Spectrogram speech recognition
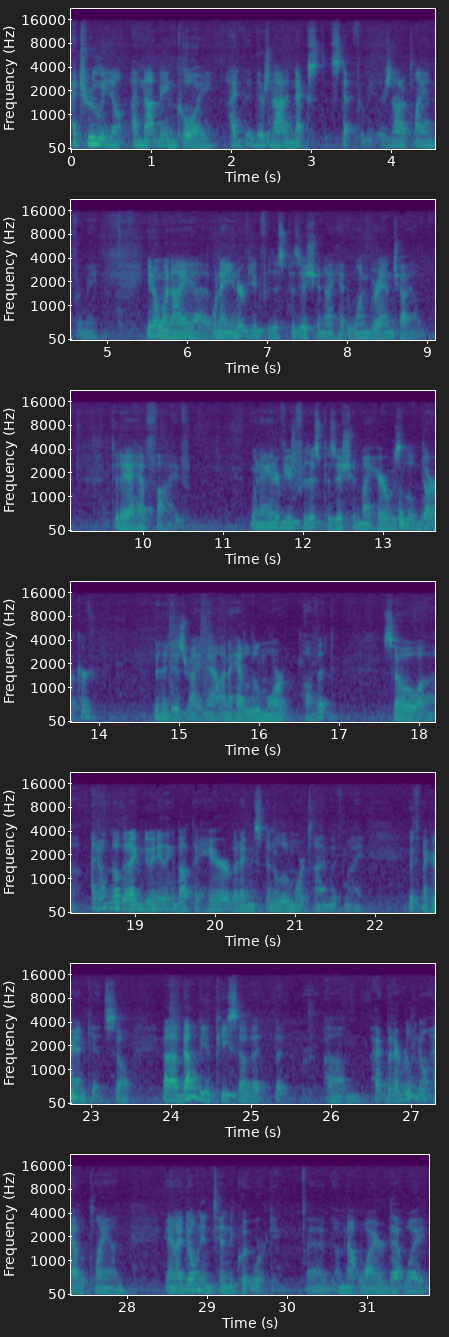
I truly don't, I'm not being coy. I, there's not a next step for me. There's not a plan for me. You know, when I, uh, when I interviewed for this position, I had one grandchild. Today I have five. When I interviewed for this position, my hair was a little darker than it is right now, and I had a little more of it. So uh, I don't know that I can do anything about the hair, but I can spend a little more time with my, with my grandkids. So uh, that'll be a piece of it, but, um, I, but I really don't have a plan, and I don't intend to quit working. Uh, I'm not wired that way,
